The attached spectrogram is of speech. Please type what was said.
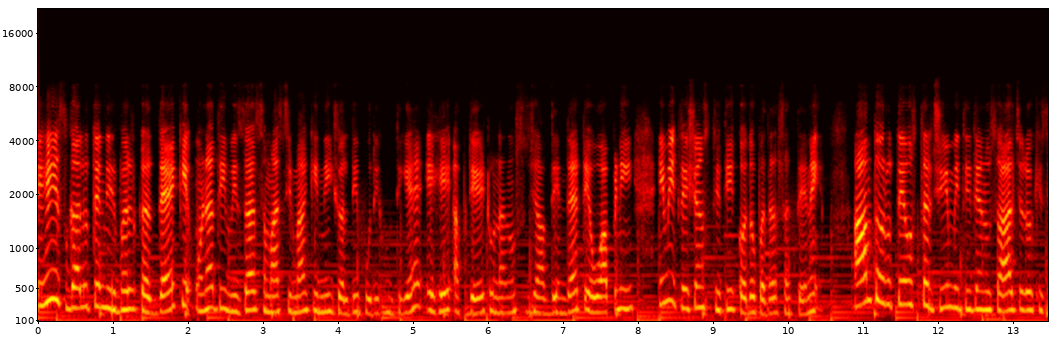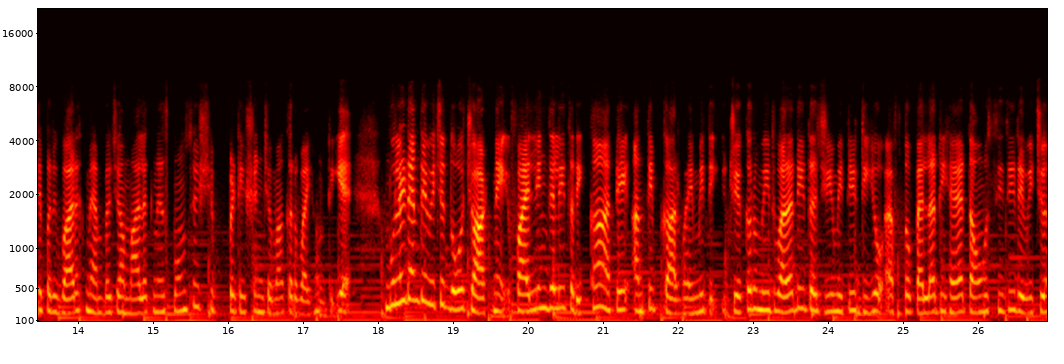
ਇਹ ਇਸ ਗੱਲ ਉੱਤੇ ਨਿਰਭਰ ਕਰਦਾ ਹੈ ਕਿ ਉਹਨਾਂ ਦੀ ਵੀਜ਼ਾ ਸਮਾਂ ਸੀਮਾ ਕਿੰਨੀ ਜਲਦੀ ਪੂਰੀ ਹੁੰਦੀ ਹੈ। ਇਹ ਅਪਡੇਟ ਉਹਨਾਂ ਨੂੰ ਸੁਝਾਅ ਦਿੰਦਾ ਹੈ ਤੇ ਉਹ ਆਪਣੀ ਇਮੀਗ੍ਰੇਸ਼ਨ ਸਥਿਤੀ ਕਦੋਂ ਬਦਲ ਸਕਦੇ ਨੇ। ਆਮ ਤੌਰ ਉੱਤੇ ਉਸ ਤਰਜੀਹ ਮਿਤੀ ਦੇ ਅਨੁਸਾਰ ਜਦੋਂ ਕਿਸੇ ਪਰਿਵਾਰਕ ਮੈਂਬਰ ਜਾਂ ਮਾਲਕ ਨੇ ਸਪਾਂਸਰਸ਼ਿਪ ਪਟੀਸ਼ਨ ਜਮ੍ਹਾਂ ਕਰਵਾਈ ਹੁੰਦੀ ਹੈ, ਬੁਲੇਟਿਨ ਦੇ ਵਿੱਚ ਦੋ ਚਾਰਟ ਨੇ ਫਾਈਲਿੰਗ ਦੇ ਲਈ ਤਰੀਕਾ ਅਤੇ ਅੰਤਿਮ ਕਾਰਵਾਈ ਮਿਤੀ। ਜੇਕਰ ਉਮੀਦਵਾਰਾਂ ਦੀ ਤਰਜੀਹ ਮਿਤੀ DOF ਤੋਂ ਪਹਿਲਾਂ ਦੀ ਹੈ, ਤਾਂ ਉਹ ਸਥਿਤੀ ਦੇ ਵਿੱਚ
